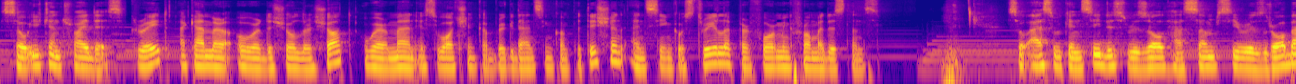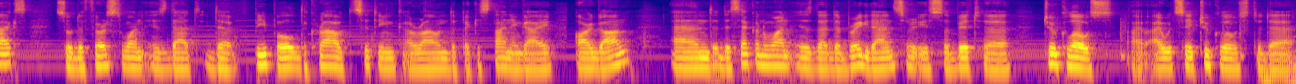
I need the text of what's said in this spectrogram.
So you can try this. Create a camera over the shoulder shot where a man is watching a breakdancing competition and seeing Australia performing from a distance. So as we can see, this result has some serious drawbacks. So the first one is that the people, the crowd sitting around the Pakistani guy are gone. And the second one is that the breakdancer is a bit uh, too close, I, I, would say too close to the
